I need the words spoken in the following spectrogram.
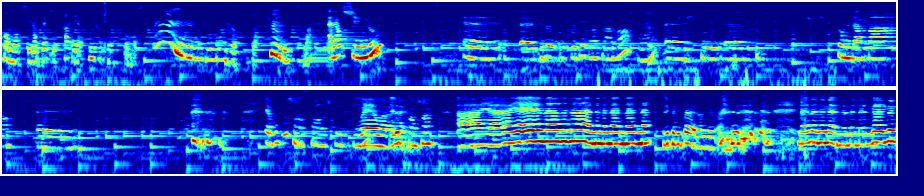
commencer la fête, etc., il y a toujours ça qui commence. hum, Toujours. Donc, hum. Alors chez nous, euh, euh, de, de côté de notre maman, mhm. euh, c'est euh, Sondama. euh, Il y a beaucoup de chansons, je peux essayer. Ouais, ouais, Et ouais. l'autre qu'on chante aïe aïe nanana nanana nanana je connais pas la langue nanana nanana nanana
